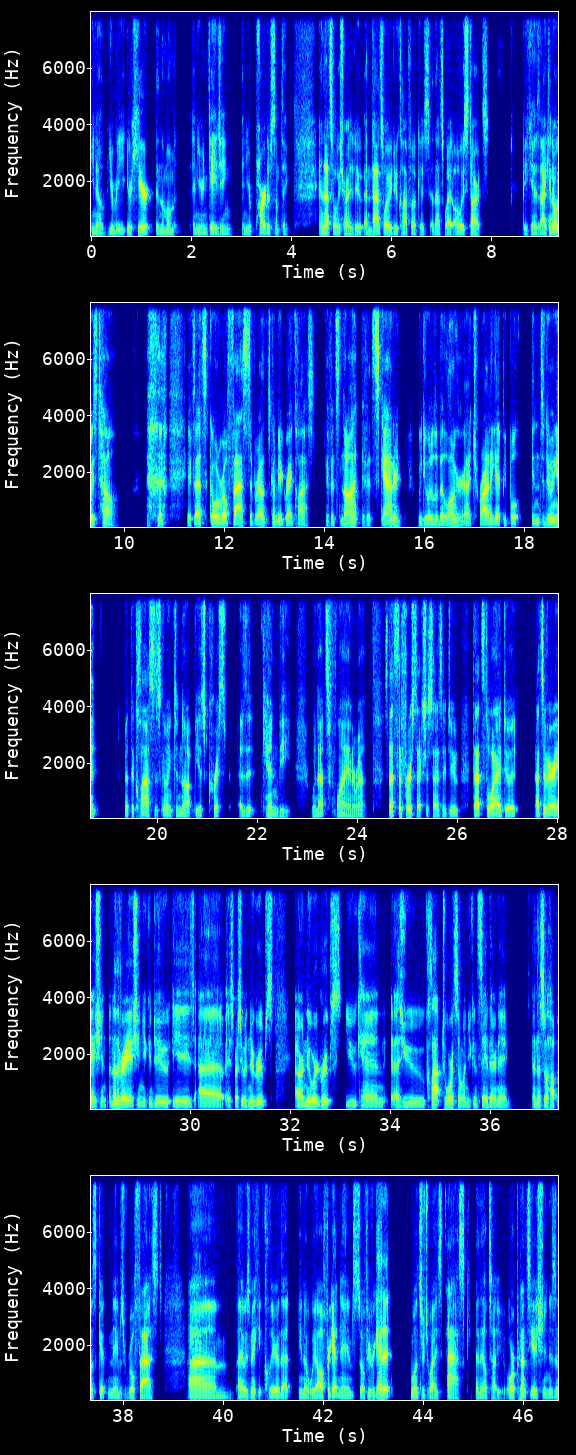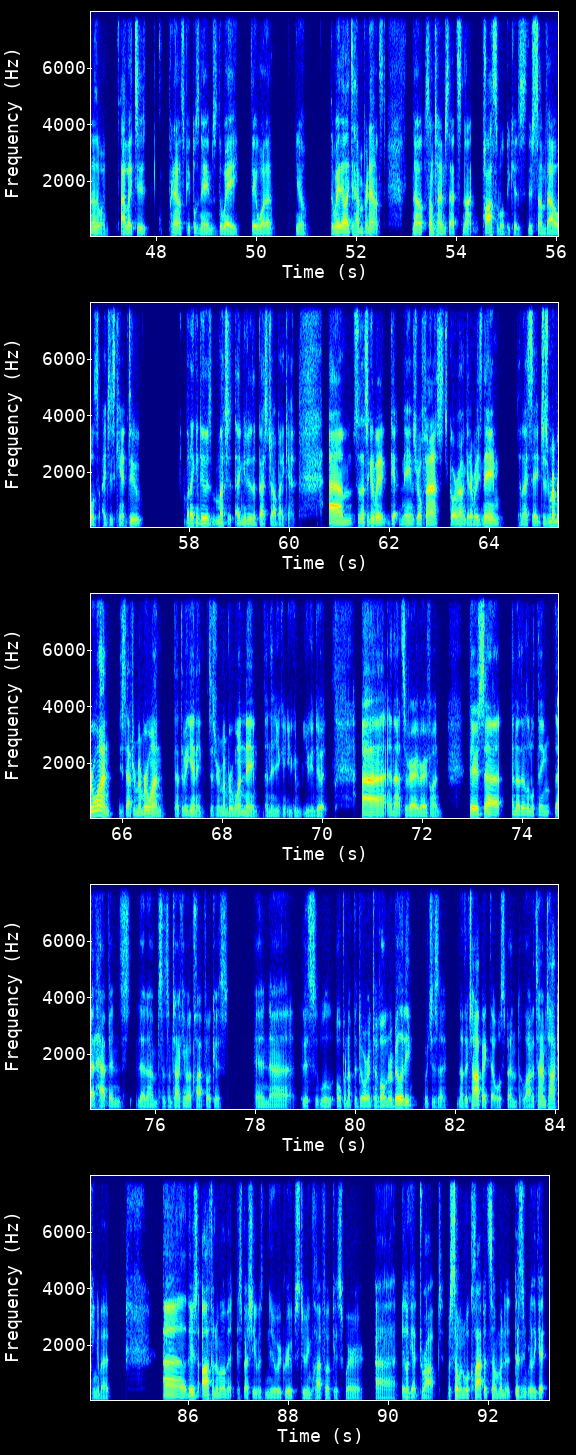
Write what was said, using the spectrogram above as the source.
You know, you're you're here in the moment and you're engaging and you're part of something. And that's what we try to do. And that's why we do clap focus. And that's why it always starts because I can always tell if that's going real fast, zip around, it's going to be a great class. If it's not, if it's scattered, we do it a little bit longer. I try to get people into doing it, but the class is going to not be as crisp as it can be when that's flying around. So that's the first exercise I do. That's the way I do it. That's a variation. Another variation you can do is, uh, especially with new groups or newer groups, you can, as you clap towards someone, you can say their name, and this will help us get names real fast. Um, I always make it clear that you know we all forget names, so if you forget it, once or twice, ask and they'll tell you. Or pronunciation is another one. I like to pronounce people's names the way they want to, you know, the way they like to have them pronounced. Now, sometimes that's not possible because there's some vowels I just can't do, but I can do as much as I can do the best job I can. Um, so that's a good way to get names real fast, go around, get everybody's name. And I say, just remember one. You just have to remember one at the beginning. Just remember one name, and then you can you can you can do it. Uh, and that's a very very fun. There's uh, another little thing that happens that um since I'm talking about clap focus, and uh, this will open up the door into vulnerability, which is a, another topic that we'll spend a lot of time talking about. Uh, there's often a moment, especially with newer groups doing clap focus, where uh, it'll get dropped. Where someone will clap at someone, it doesn't really get,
